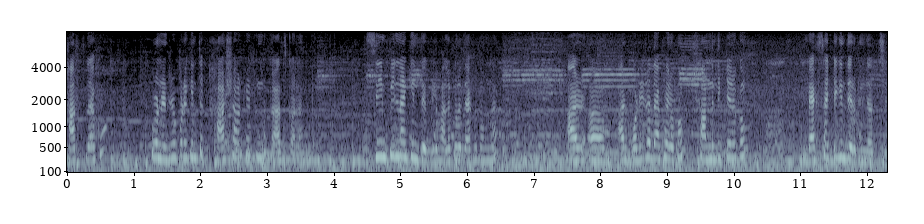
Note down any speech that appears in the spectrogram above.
হাত দেখো। পুরো নেটের উপরে কিন্তু ঠাসা ওয়ার্কের কিন্তু কাজ করা। সিম্পল না কিন্তু এগুলো, ভালো করে দেখো তোমরা। আর আর বডিটা দেখো এরকম, সামনের দিকটা এরকম, ব্যাক সাইডটা কিন্তু এরকম যাচ্ছে।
